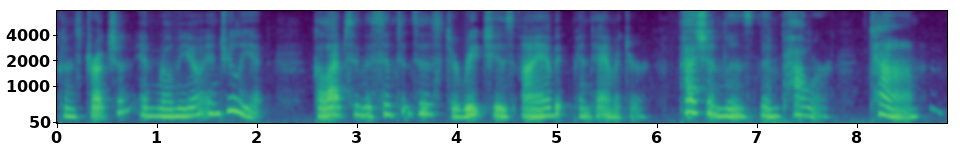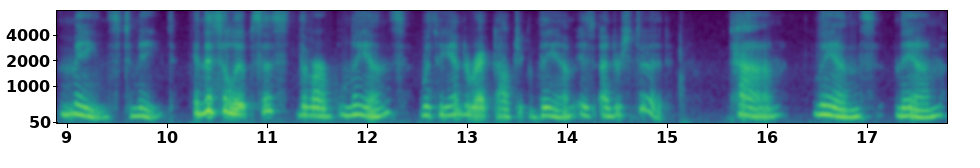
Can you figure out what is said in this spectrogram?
construction in Romeo and Juliet, collapsing the sentences to reach his iambic pentameter. Passion lends them power, time, means to meet. In this ellipsis, the verb lends with the indirect object them is understood. Time lends them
